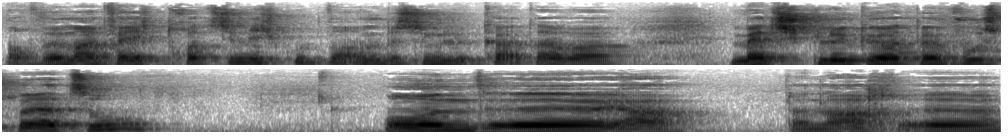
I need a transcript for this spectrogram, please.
auch wenn man vielleicht trotzdem nicht gut war, ein bisschen Glück hat, aber Matchglück gehört beim Fußball dazu. Und äh, ja, danach äh,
